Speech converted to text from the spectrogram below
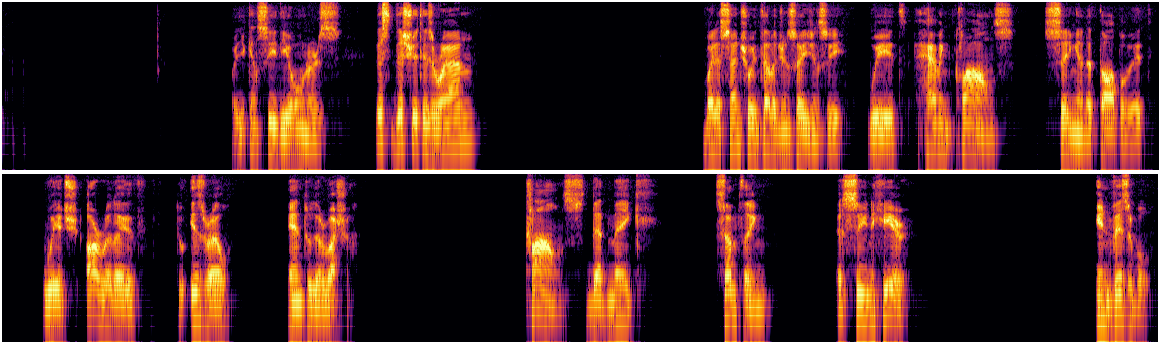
well you can see the owners. This this shit is ran by the central intelligence agency with having clowns sitting at the top of it, which are related to Israel and to the Russia. Clowns that make something as seen here invisible.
